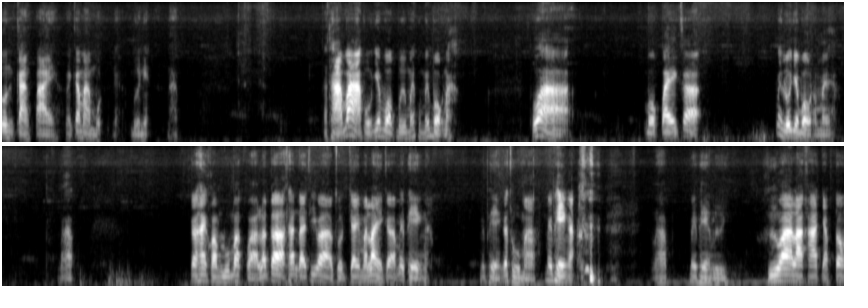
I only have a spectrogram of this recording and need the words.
ต้นกลางปลายมันก็มาหมดเนี่ยเบอร์เนี้ยนะครับแต่ถามว่าผมจะบอกเบอร์ไหมผมไม่บอกนะ เพราะว่าบอกไปก็ไม่รู้จะบอกทำไมนะครับ ก็ให้ความรู้มากกว่า แล้วก็ท่านใดที่ว่าสนใจมาไล่ก็ไม่เพลงนะ ไม่แพงก็โทรมา ไม่แพงอะ่ะนะครับ ไม่แพงเลย คือว่าราคาจับต้อง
